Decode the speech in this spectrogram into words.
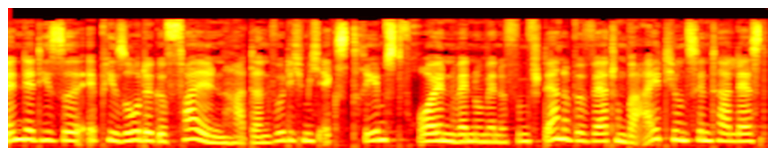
Wenn dir diese Episode gefallen hat, dann würde ich mich extremst freuen, wenn du mir eine 5-Sterne-Bewertung bei iTunes hinterlässt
